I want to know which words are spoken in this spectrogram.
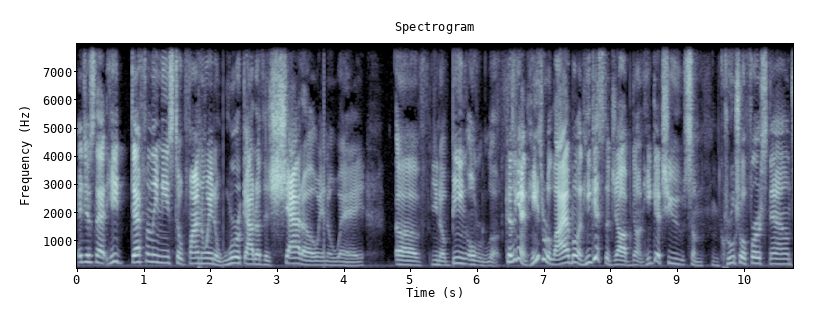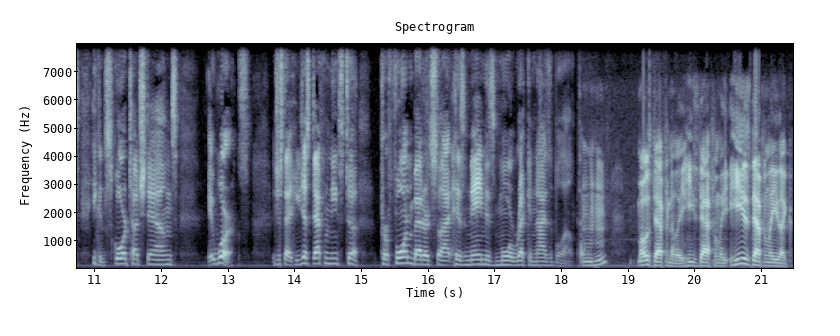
It's just that he definitely needs to find a way to work out of his shadow in a way of you know being overlooked. Because again he's reliable and he gets the job done. He gets you some crucial first downs. He can score touchdowns. It works. It's just that he just definitely needs to perform better so that his name is more recognizable out there. Mm-hmm. most definitely. He's definitely he is definitely like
